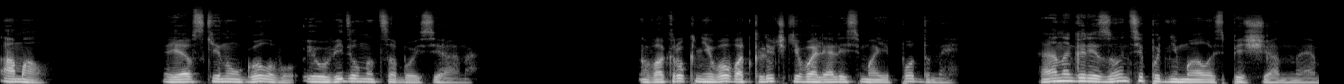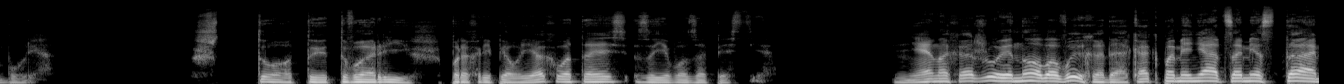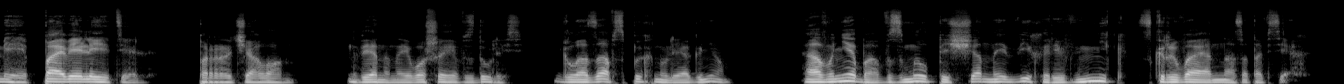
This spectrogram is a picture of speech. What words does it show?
Амал. Я вскинул голову и увидел над собой Сиана. Вокруг него в отключке валялись мои подданные, а на горизонте поднималась песчаная буря. «Что ты творишь?» — прохрипел я, хватаясь за его запястье. «Не нахожу иного выхода, как поменяться местами, повелитель!» — прорычал он. Вены на его шее вздулись, глаза вспыхнули огнем, а в небо взмыл песчаный вихрь вмиг, скрывая нас ото всех.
